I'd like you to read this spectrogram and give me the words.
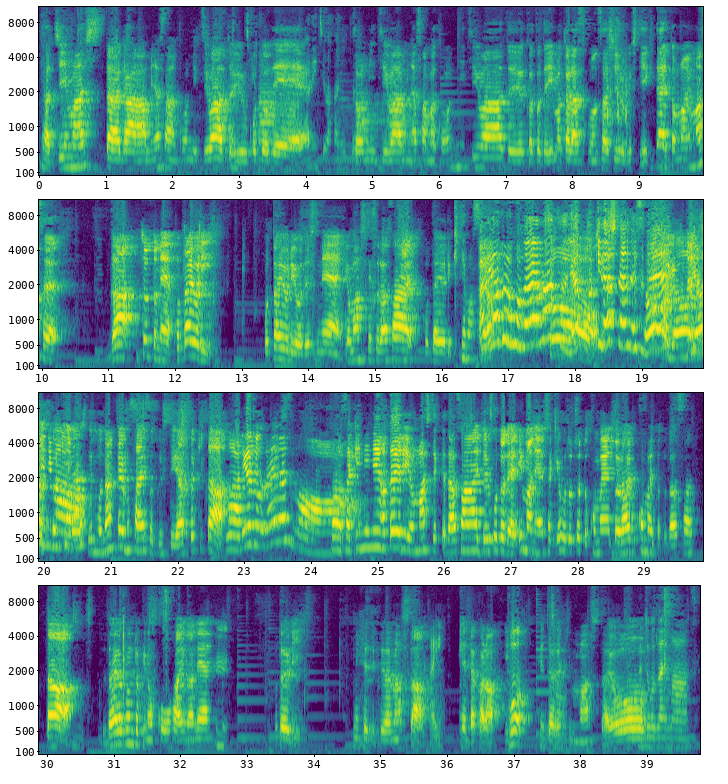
経ちましたが、皆さんこんにちはということで、こんにちは、こんにちは。こんにちは。皆様、こんにちは。ということで、今からスポンサー収録していきたいと思います。が、ちょっとね、お便り、お便りをですね、読ませてください。お便り来てますよ。ありがとうございます。やっと来だしたんですね。そうよ。やっと来。だして、もう何回も催促して、やっと来た。もうありがとうございます、もそう、先にね、お便り読ませてください。ということで、今ね、先ほどちょっとコメント、ライブコメントくださった、大学の時の後輩がね、うん。お便り見せてくれました。はい。健太からいただきましたおめよでとう。ございます。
